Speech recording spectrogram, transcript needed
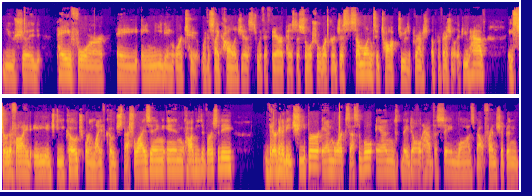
you should pay for a, a meeting or two with a psychologist, with a therapist, a social worker, just someone to talk to as a, prof- a professional. If you have a certified ADHD coach or life coach specializing in cognitive diversity, they're going to be cheaper and more accessible and they don't have the same laws about friendship and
